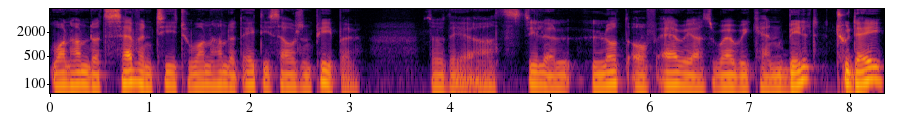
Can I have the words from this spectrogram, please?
170 to 180,000 people. So there are still a lot of areas where we can build today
